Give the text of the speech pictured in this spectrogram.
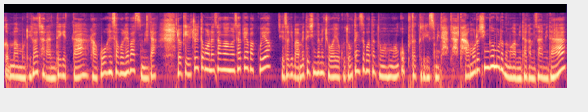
끝마무리가 잘 안 되겠다라고 해석을 해봤습니다. 이렇게 일주일 동안의 상황을 살펴봤고요. 제 해석이 마음에 드신다면 좋아요, 구독, Thanks 버튼 통한 후원 꼭 부탁드리겠습니다. 자, 다음으로 신금으로 넘어갑니다. 감사합니다.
